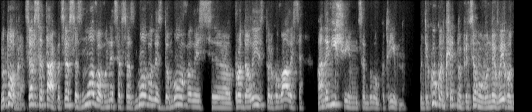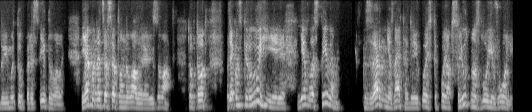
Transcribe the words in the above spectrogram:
Ну добре, це все так. Оце все змова. Вони це все змовились, домовились, е, продали, торгувалися. А навіщо їм це було потрібно? От яку конкретно при цьому вони вигоду і мету переслідували? Як вони це все планували реалізувати? Тобто, от для конспірології є властивим звернення, знаєте, до якоїсь такої абсолютно злої волі.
